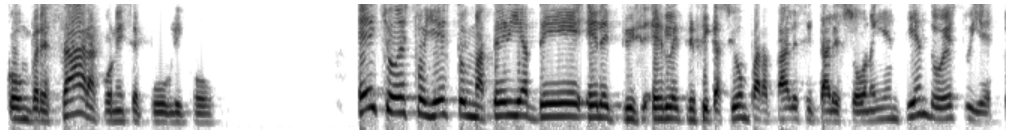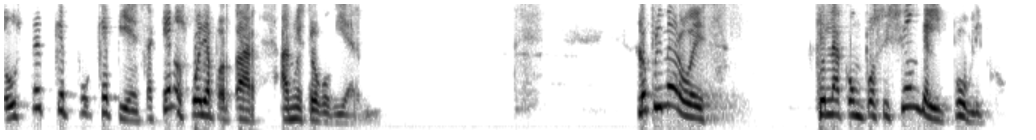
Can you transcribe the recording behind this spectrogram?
conversara con ese público. He hecho esto y esto en materia de electrificación para tales y tales zonas y entiendo esto y esto. ¿Usted qué, qué piensa? ¿Qué nos puede aportar a nuestro gobierno? Lo primero es que la composición del público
